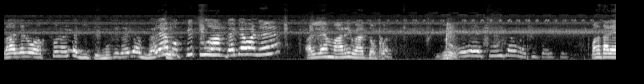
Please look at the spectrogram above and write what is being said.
લાલ્યો ઓળખતો નહીં જીતું મૂકી ગઈ આમ અરે જાય મુખી તું સમજાઈ જવા ને અલ્યા મારી વાતો પર જો એ તું જાવ હજી પૈસે પણ તારે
